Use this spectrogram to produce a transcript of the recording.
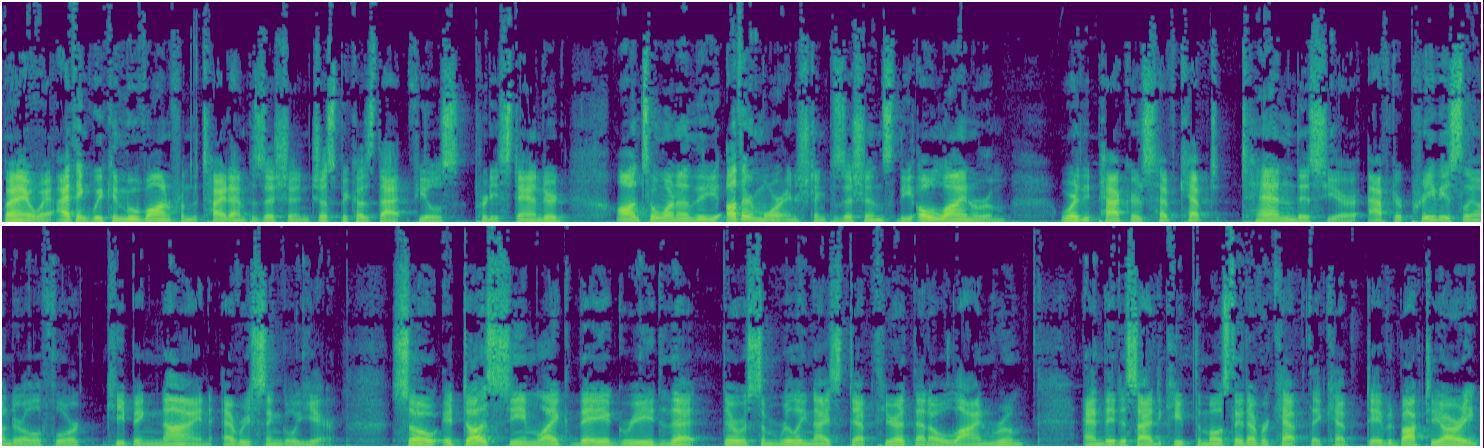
But anyway, I think we can move on from the tight end position just because that feels pretty standard. On to one of the other more interesting positions, the O line room, where the Packers have kept 10 this year after previously under LaFleur keeping 9 every single year. So it does seem like they agreed that there was some really nice depth here at that O line room, and they decided to keep the most they'd ever kept. They kept David Bakhtiari,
